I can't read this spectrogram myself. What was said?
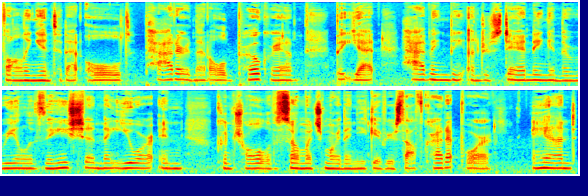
falling into that old pattern, that old program, but yet having the understanding and the realization that you are in control of so much more than you give yourself credit for and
